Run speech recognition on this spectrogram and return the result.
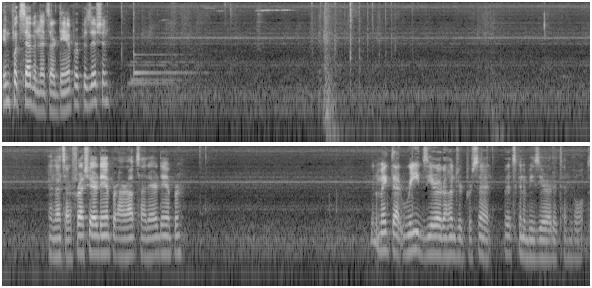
Input 7, that's our damper position. That's our fresh air damper, our outside air damper. I'm going to make that read 0 to 100%, but it's going to be 0 to 10 volts.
